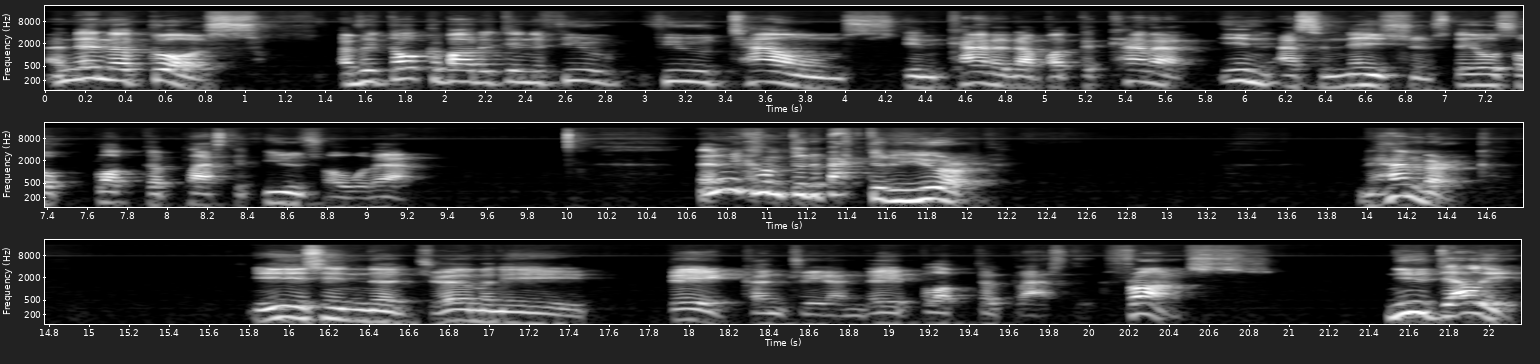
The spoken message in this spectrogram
And then, of course, and we talk about it in a few few towns in Canada, but the Canada in as a nations, they also block the plastic use over there. Then we come to the back to the Europe. Hamburg is in uh, Germany, big country, and they block the plastic. France, New Delhi.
